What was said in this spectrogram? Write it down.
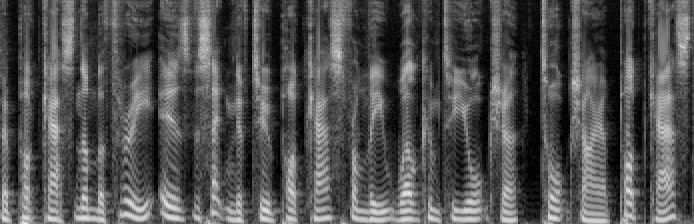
So, podcast number three is the second of two podcasts from the Welcome to Yorkshire Talkshire podcast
